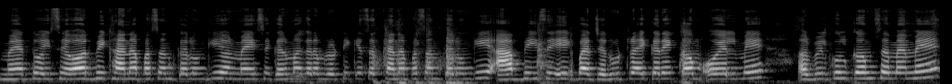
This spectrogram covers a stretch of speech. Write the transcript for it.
मैं तो इसे और भी खाना पसंद करूँगी और मैं इसे गर्मा गर्म रोटी के साथ खाना पसंद करूँगी। आप भी इसे एक बार ज़रूर ट्राई करें कम ऑयल में और बिल्कुल कम समय में।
